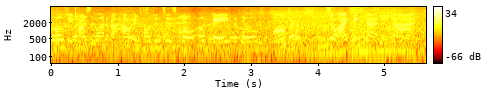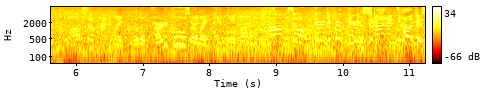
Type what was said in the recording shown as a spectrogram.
Trilogy, talks a lot about how intelligences will obey the will of the Father. So I think that that also kind of Like little particles or like people? um. So there are different theories about intelligence.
